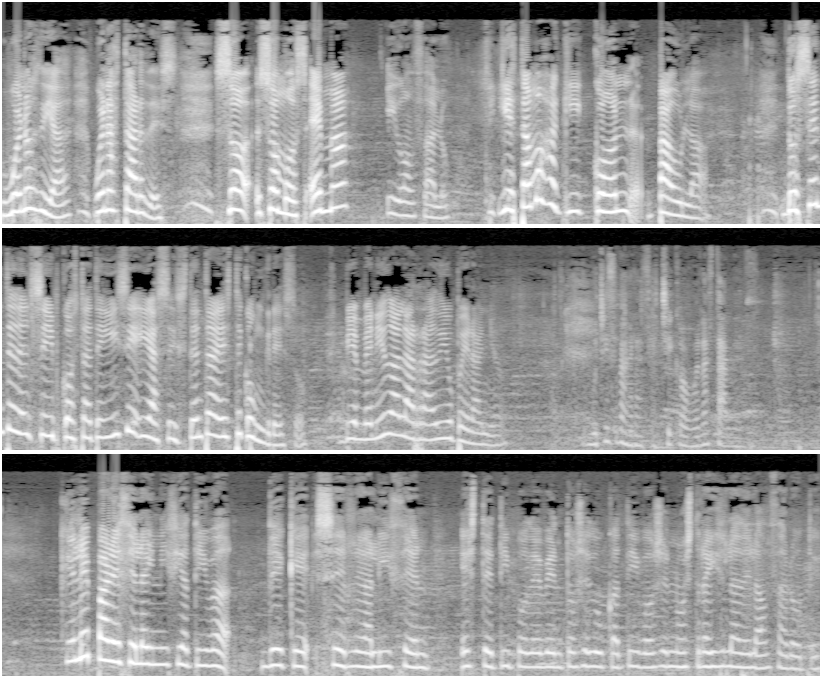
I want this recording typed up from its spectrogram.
buenos días, buenas tardes. So- somos Emma Y Gonzalo. y estamos aquí con Paula, docente del CEIP Costa Teguise y asistente a este congreso. Bienvenido a la Radio Peraña. Muchísimas gracias, chicos. Buenas tardes. ¿Qué le parece la iniciativa de que se realicen este tipo de eventos educativos en nuestra isla de Lanzarote?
